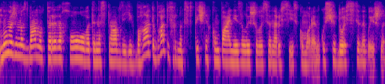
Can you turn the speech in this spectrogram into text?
Ми можемо з вами перераховувати насправді їх багато. Багато фармацевтичних компаній залишилося на російському ринку, що досі не вийшли.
